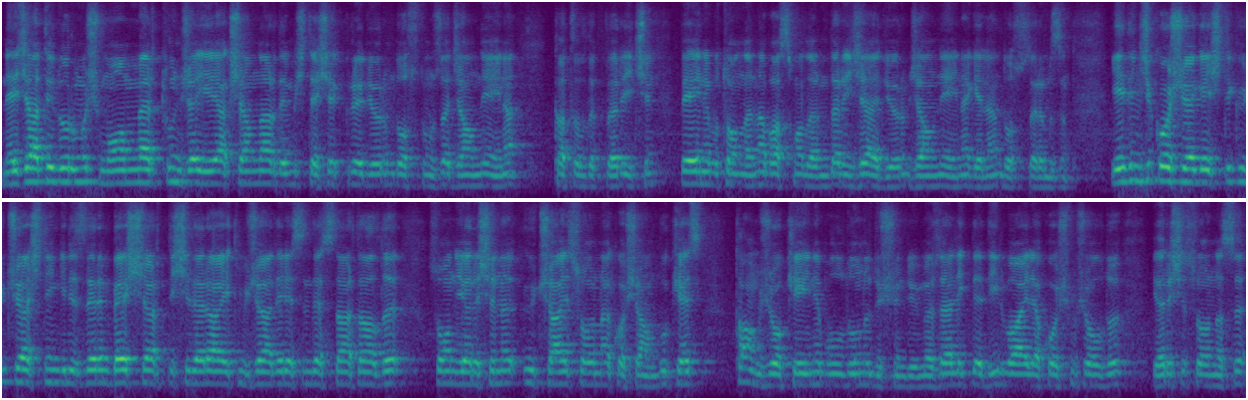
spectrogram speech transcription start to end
Necati Durmuş, Muammer Tunca iyi akşamlar demiş. Teşekkür ediyorum dostumuza canlı yayına katıldıkları için. Beğeni butonlarına basmalarını da rica ediyorum canlı yayına gelen dostlarımızın. 7. koşuya geçtik. 3 yaşlı İngilizlerin 5 şart dişilere ait mücadelesinde start aldı. Son yarışını 3 ay sonra koşan bu kez tam jokeyini bulduğunu düşündüğüm özellikle Dilba ile koşmuş olduğu yarışı sonrası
